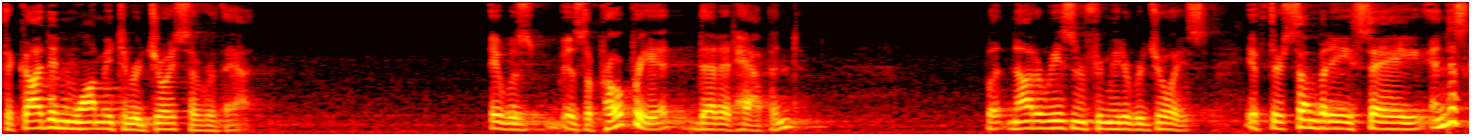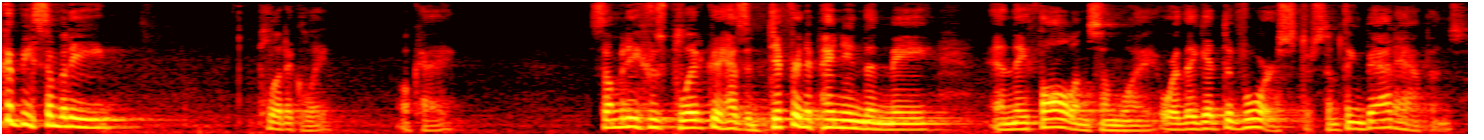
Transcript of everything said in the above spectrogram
that God didn't want me to rejoice over that. It was, was appropriate that it happened, but not a reason for me to rejoice. If there's somebody, say, and this could be somebody politically, okay? Somebody who's politically has a different opinion than me and they fall in some way, or they get divorced, or something bad happens.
